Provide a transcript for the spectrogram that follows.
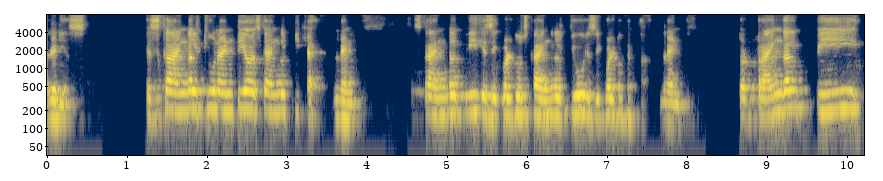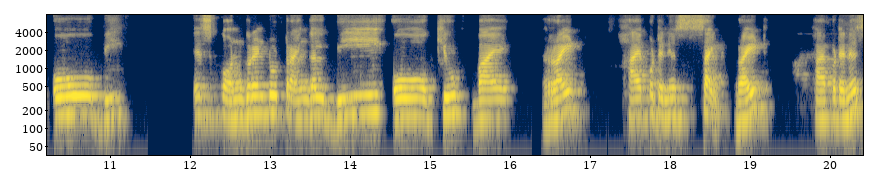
रेडियस इसका एंगल क्यू नाइनटी है और इसका एंगल पी क्या है? नाइनटी इसका angle P is equal to इसका angle Q is equal to कितना? नाइनटी तो triangle P O B is congruent to triangle BOQ by right hypotenuse side. Right hypotenuse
